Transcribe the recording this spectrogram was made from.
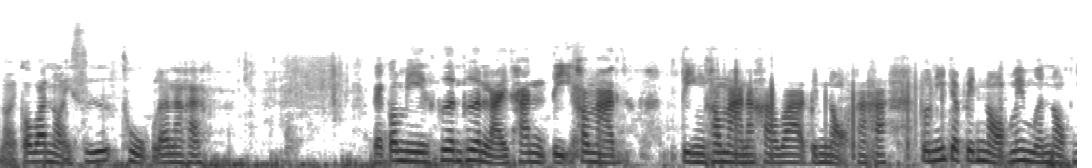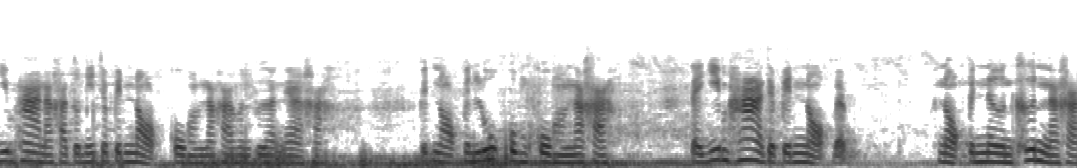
หน่อยก็ว่าหน่อยซื้อถูกแล้วนะคะ แต่ก็มีเพื่อนเพื่อนหลายท่านติเข้ามาติงเข้ามานะคะ ว่าเป็นหนอกนะคะ ตัวนี้จะเป็นหนอกไม่เหมือนหนอกยี่ห้านะคะ ตัวนี้จะเป็นหนอกกลมนะคะ เพื่อนๆเนี่ยค่ะ เป็นหนอกเป็นลูกกลมๆนะคะ แต่ยี่ห้าจะเป็นหนอกแบบ หนอกเป็นเนินขึ้นนะคะ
